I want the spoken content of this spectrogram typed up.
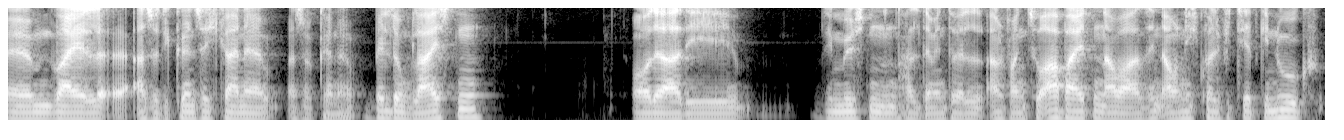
ähm, weil äh, also die können sich keine, also keine Bildung leisten. oder die, die müssten halt eventuell anfangen zu arbeiten, aber sind auch nicht qualifiziert genug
